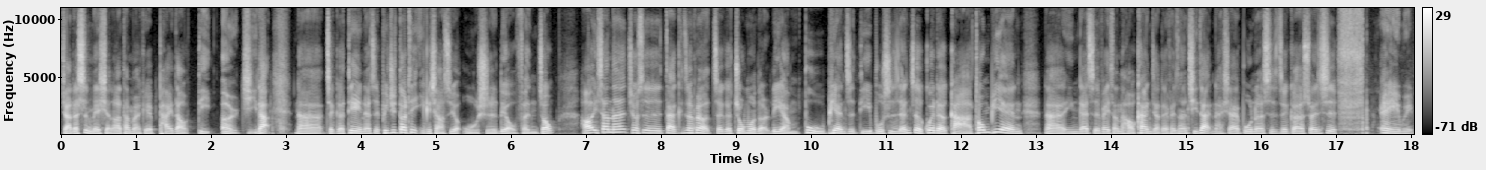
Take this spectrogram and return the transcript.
假的是没想到他们还可以拍到第二集了。那这个电影呢是 PG-13，一个小时有五十六分钟。好，以上呢就是带听众朋友这个周末的两部片子。第一部是忍者龟的卡通片，那应该是非常的好看，假的也非常期待。那下一部呢是这个算是。哎，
